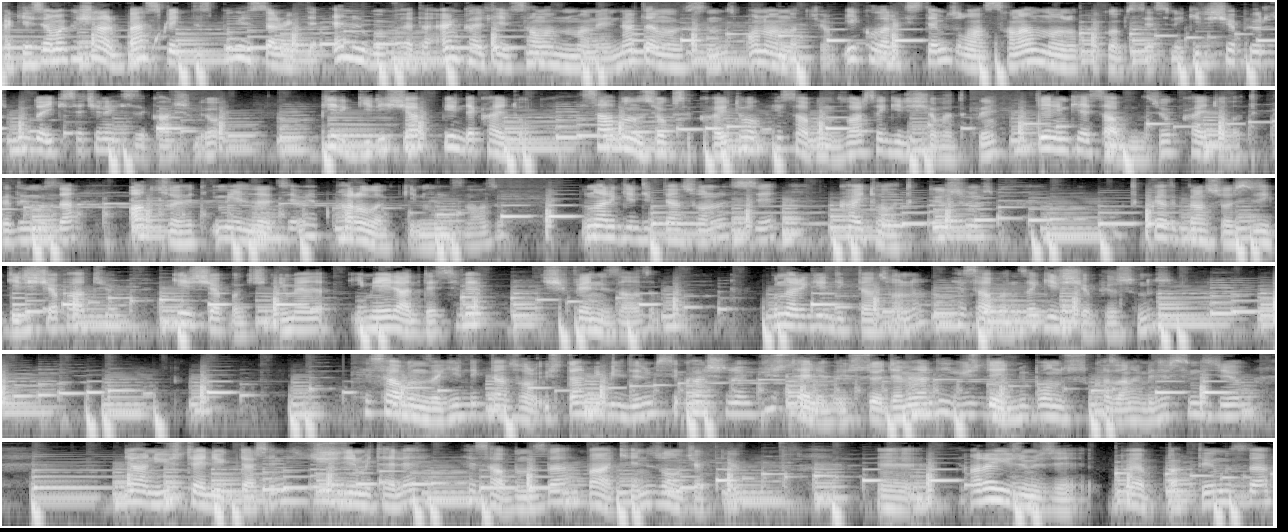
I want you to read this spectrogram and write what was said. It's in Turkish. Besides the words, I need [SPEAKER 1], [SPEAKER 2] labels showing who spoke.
[SPEAKER 1] Herkese arkadaşlar ben Spectres. Bugün sizlerle birlikte en uygun fiyata en kaliteli sanal numarayı nereden alırsınız onu anlatacağım. İlk olarak sitemiz olan sanalnumara.com sitesine giriş yapıyoruz. Burada iki seçenek sizi karşılıyor. Bir giriş yap, bir de kayıt ol. Hesabınız yoksa kayıt ol, hesabınız varsa giriş yapa tıklayın. Diyelim ki hesabınız yok, kayıt ola tıkladığımızda ad soyad, e-mail adresi ve parola girmeniz lazım. Bunları girdikten sonra size kayıt ola tıklıyorsunuz. Tıkladıktan sonra sizi giriş yapa atıyor. Giriş yapmak için e-mail, e-mail adresi ve şifreniz lazım. Bunları girdikten sonra hesabınıza giriş yapıyorsunuz. Hesabınıza girdikten sonra üstten bir bildirim sizi karşılıyor. 100 TL ve üstü ödemelerde %20 bonus kazanabilirsiniz diyor. Yani 100 TL yüklerseniz 120 TL hesabınızda bakiyeniz olacak diyor. Ee, arayüzümüze baktığımızda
